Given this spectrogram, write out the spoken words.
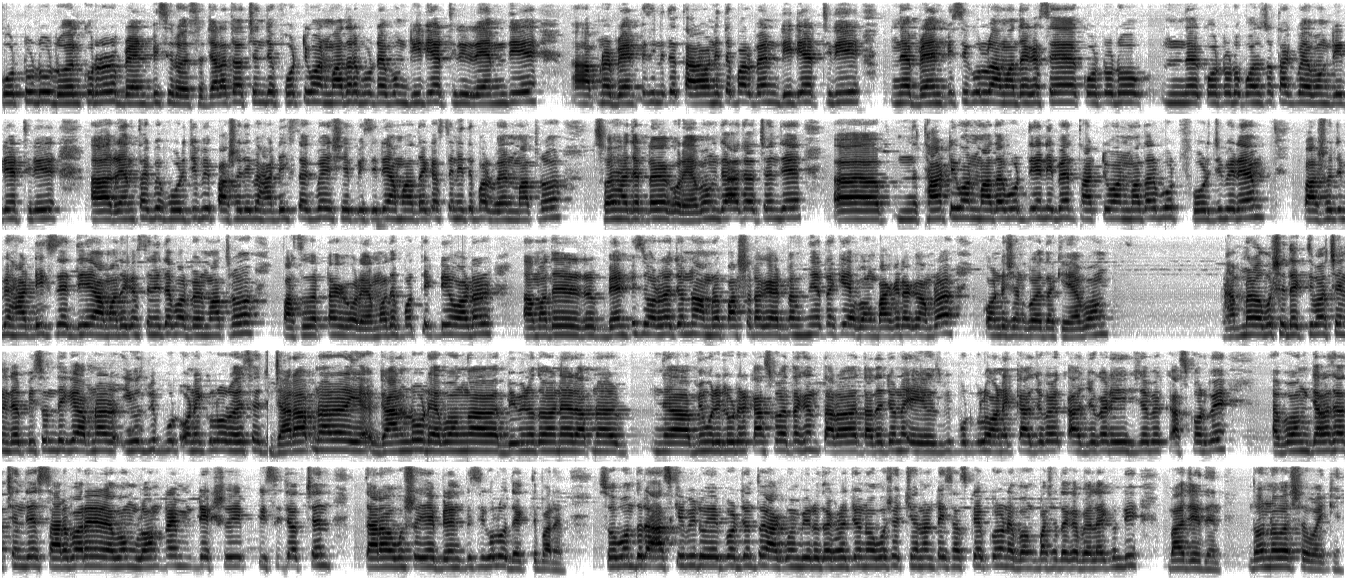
কোটোডু ডোয়েল কোরের ব্র্যান্ড পিসি রয়েছে। যারা চাচ্ছেন যে ফোরটি ওয়ান মাদার মাদারবোর্ড এবং ডিডিআর থ্রি র্যাম দিয়ে আপনার ব্র্যান্ড পিসি নিতে, তারাও নিতে পারবেন। ডিডিআর থ্রি ব্র্যান্ড পিসিগুলো আমাদের কাছে কোটোডো কোটোডো প্রসেসর থাকবে এবং ডিডিআর থ্রি র্যাম থাকবে ফোর জিবি পাঁচশো জিবি হার্ড ডিস্ক থাকবে। সেই পিসিটি আমাদের কাছ থেকে নিতে পারবেন মাত্র ছয় হাজার টাকা করে। এবং যারা চাচ্ছেন যে থার্টি ওয়ান মাদার মাদারবোর্ড দিয়ে নেবেন thirty one mother motherboard four GB RAM পাঁচশো জিবি হার্ড ডিস্কে দিয়ে আমাদের কাছে নিতে পারবেন মাত্র পাঁচ হাজার টাকা করে। আমাদের প্রত্যেকটি অর্ডার আমাদের ব্যান্ড পিসি অর্ডারের জন্য আমরা পাঁচশো টাকা অ্যাডভান্স নিয়ে থাকি এবং বাকি টাকা আমরা কন্ডিশন করে থাকি এবং আপনারা অবশ্যই দেখতে পাচ্ছেন এটার পিছন দিকে আপনার ইউএসবি পুট অনেকগুলো রয়েছে। যারা আপনার গান লোড এবং বিভিন্ন ধরনের আপনার মেমোরি লোডের কাজ করে থাকেন, তারা তাদের জন্য এই ইউএসবি পুটগুলো অনেক কার্যকরী, কার্যকারী হিসেবে কাজ করবে। এবং যারা চাচ্ছেন যে সার্ভারের এবং লং টাইম টেকসই পিসি চাচ্ছেন তারা অবশ্যই এই ব্র্যান্ড পিসিগুলো দেখতে পারেন। সো বন্ধুরা, আজকের ভিডিও এই পর্যন্ত। আগামী ভিডিও দেখার জন্য অবশ্যই চ্যানেলটি সাবস্ক্রাইব করুন এবং পাশে থাকা বেল আইকনটি বাজিয়ে দিন। ধন্যবাদ সবাইকে।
